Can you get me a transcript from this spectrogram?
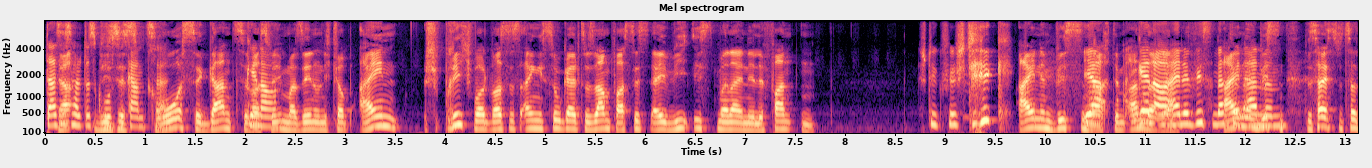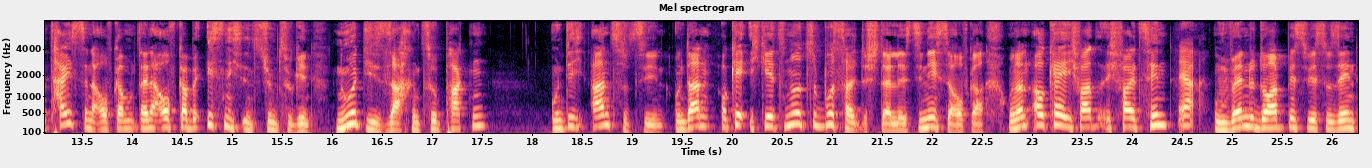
Das ja, ist halt das große Ganze. Das große Ganze, genau. was wir immer sehen. Und ich glaube, ein Sprichwort, was es eigentlich so geil zusammenfasst, ist, ey, wie isst man einen Elefanten? Stück für Stück. Einen Bissen ja, nach dem anderen. Genau, einen Bissen nach einen dem anderen. Bissen. Das heißt, du zerteilst deine Aufgaben. Deine Aufgabe ist nicht ins Gym zu gehen, nur die Sachen zu packen und dich anzuziehen. Und dann, okay, ich gehe jetzt nur zur Bushaltestelle, ist die nächste Aufgabe. Und dann, okay, ich fahre ich fahr jetzt hin. Ja. Und wenn du dort bist, wirst du sehen,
